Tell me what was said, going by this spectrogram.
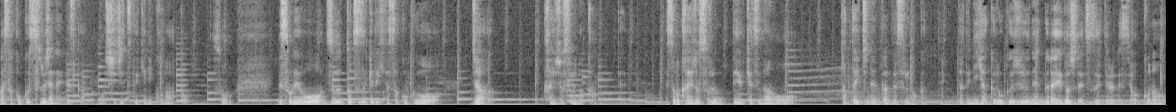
まあ、鎖国するじゃないですか。もう史実的にこの後。そう。でそれをずっと続けてきた鎖国をじゃあ解除するのかって。その解除するっていう決断をたった1年間でするのかっていう。だって260年ぐらい江戸時代続いてるんですよ。この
